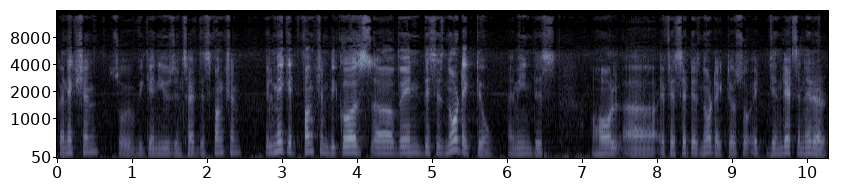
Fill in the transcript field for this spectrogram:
connection so we can use inside this function. We'll make it function because uh, when this is not active I mean this whole uh, isset is not active so it generates an error.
